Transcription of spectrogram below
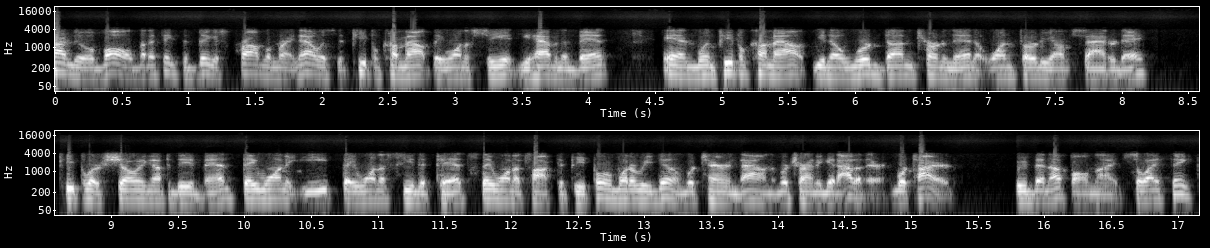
time to evolve, but I think the biggest problem right now is that people come out, they want to see it. You have an event, and when people come out, you know, we're done turning in at 1.30 on Saturday. People are showing up at the event. They want to eat. They want to see the pits. They want to talk to people. And what are we doing? We're tearing down and we're trying to get out of there. We're tired. We've been up all night. So I think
